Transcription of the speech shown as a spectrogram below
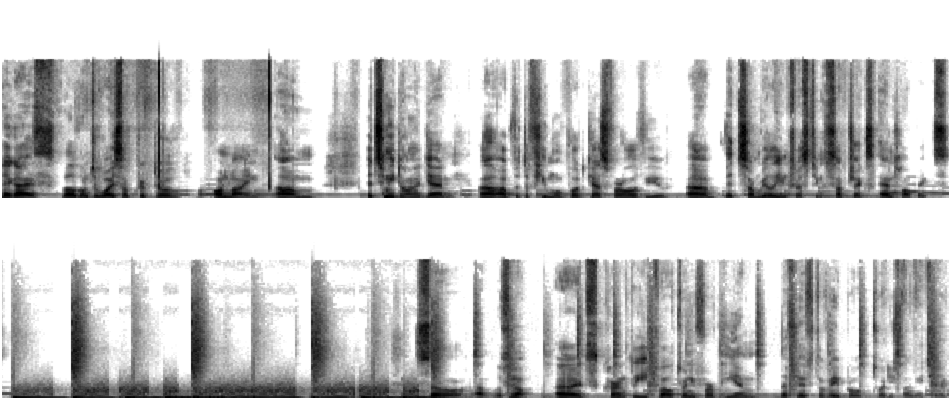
Hey guys, welcome to Voice of Crypto Online. Um, it's me, Don, again, uh, up with a few more podcasts for all of you uh, with some really interesting subjects and topics. So, uh, listen up. Uh, it's currently 12:24 p.m., the 5th of April, 2022.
